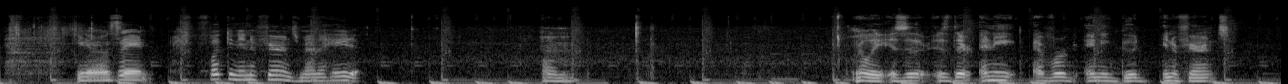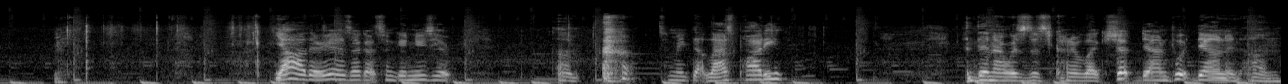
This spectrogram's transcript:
you know what I'm saying? Fucking interference, man. I hate it. Um, really, is there is there any ever any good interference? Yeah, there is. I got some good news here. Um, to make that last potty, and then I was just kind of like shut down, put down, and um,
